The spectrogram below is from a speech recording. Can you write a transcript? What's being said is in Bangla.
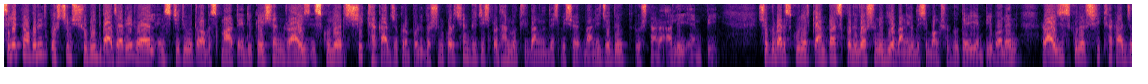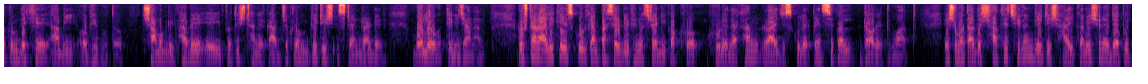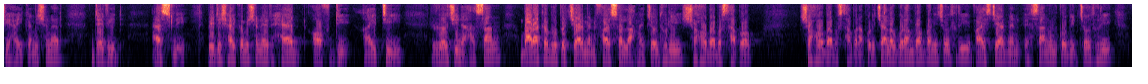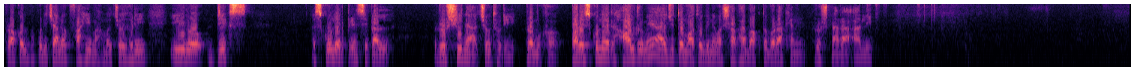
সিলেট নগরীর পশ্চিম সুবিদ বাজারে royal institute of smart education rise স্কুলের শিক্ষা কার্যক্রম পরিদর্শন করেছেন ব্রিটিশ প্রধানমন্ত্রী বাংলাদেশ বিষয়ক বাণিজ্য দূত রুশনারা আলী, এমপি। শুক্রবার স্কুলের ক্যাম্পাস পরিদর্শনে গিয়ে বাংলাদেশি বংশোদ্ভূত এই এমপি বলেন, রাইজ স্কুলের শিক্ষা কার্যক্রম দেখে আমি অভিভূত। সামগ্রিকভাবে এই প্রতিষ্ঠানের কার্যক্রম ব্রিটিশ স্ট্যান্ডার্ডের বলেও তিনি জানান। রুশনারা আলীকে স্কুল ক্যাম্পাসের বিভিন্ন শ্রেণীকক্ষ ঘুরে দেখান রাইজ স্কুলের প্রিন্সিপাল ডরেট ওয়াট। এ সময় তাদের সাথে ছিলেন ব্রিটিশ হাই কমিশনের deputy high commissioner David Ashley British high কমিশনের head of DIT Rozina Hasan Baraka গ্রুপের চেয়ারম্যান ফয়সল আহমেদ চৌধুরী সহ ব্যবস্থাপক, সহ ব্যবস্থাপনা পরিচালক, Golam Rabbani Chowdhury. Vice chairman Ehsanul Kabir Chowdhury. প্রকল্প পরিচালক ফাহিম আহমদ চৌধুরী। ইউরো ডিক্স স্কুলের প্রিন্সিপাল, রুশিনা চৌধুরী প্রমুখ। পরে স্কুলের হল রুমে আয়োজিত মতবিনিময় সভায় বক্তব্য রাখেন রুশনারা আলী।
